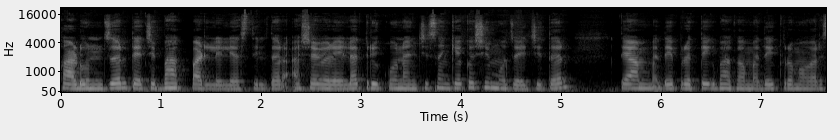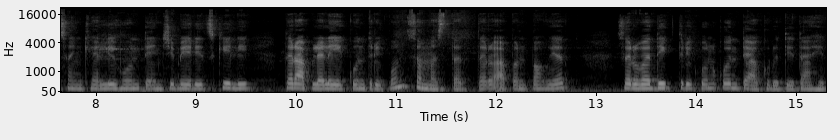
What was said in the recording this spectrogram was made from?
काढून जर त्याचे भाग पाडलेले असतील तर अशा वेळेला त्रिकोणांची संख्या कशी मोजायची तर त्यामध्ये प्रत्येक भागामध्ये क्रमवार संख्या लिहून त्यांची बेरीज केली तर आपल्याला एकूण त्रिकोण समजतात. तर आपण पाहूयात सर्वाधिक त्रिकोण कोणत्या आकृतीत आहेत?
